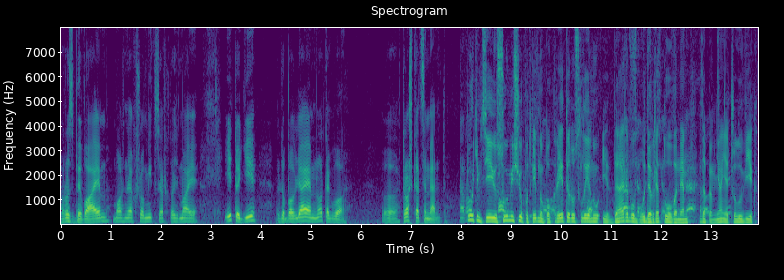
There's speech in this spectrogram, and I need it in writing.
розбиваємо, можна, якщо міксер хтось має, і тоді додаємо ну, е, трошки цементу. Потім цією сумішю потрібно покрити рослину, і дерево буде врятоване, запевняє чоловік.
